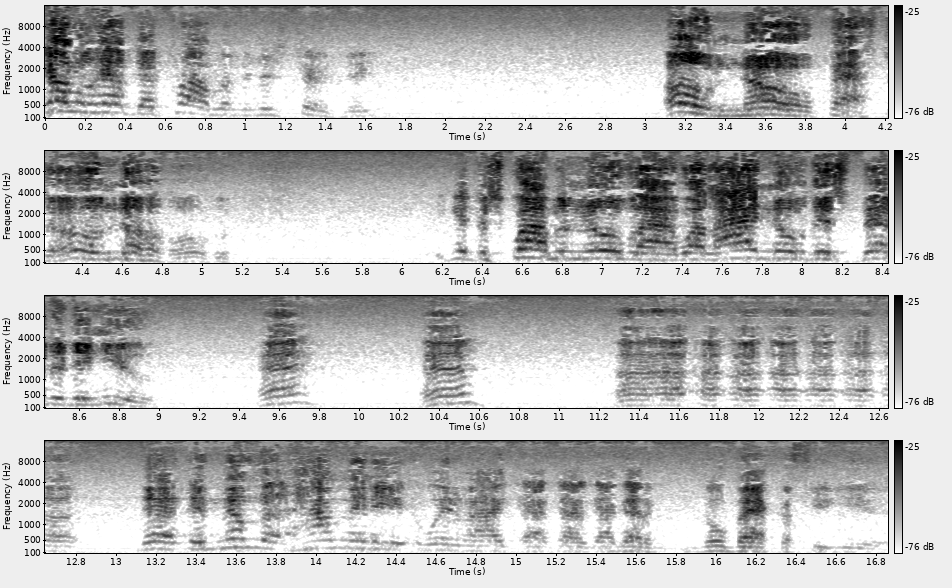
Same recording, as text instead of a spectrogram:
Y'all don't have that problem in this church, do you? Oh, no, Pastor. Oh, no. Get over, well, I know this better than you. Huh? Huh? Uh, uh, uh, uh, uh, uh, uh. That, remember how many, wait a minute, I, I, I, I got to go back a few years.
